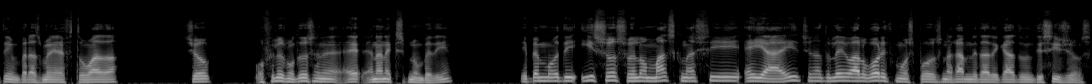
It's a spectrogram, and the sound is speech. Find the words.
την περασμένη εβδομάδα και ο, ο φίλος μου του είναι ε, έναν έξυπνο παιδί. Είπε μου ότι ίσως ο Elon Musk να έχει AI και να του λέει ο αλγόριθμος πώς να κάνει τα δικά του decisions.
